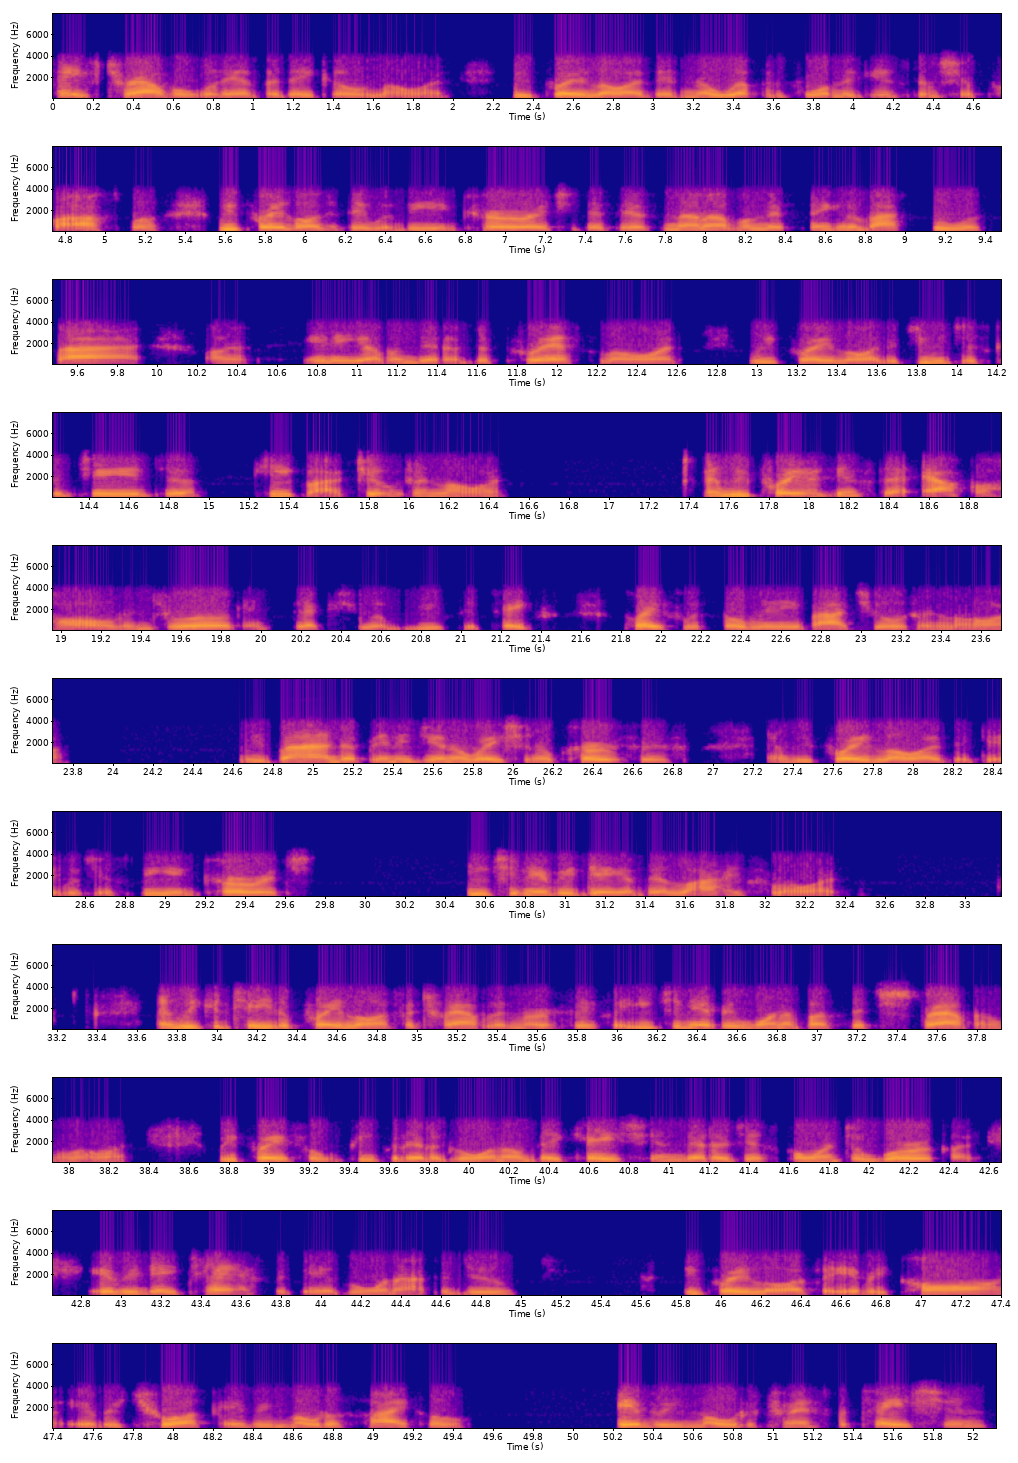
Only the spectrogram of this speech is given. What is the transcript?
safe travel wherever they go, Lord. We pray, Lord, that no weapon formed against them should prosper. We pray, Lord, that they would be encouraged, that there's none of them that's thinking about suicide or any of them that are depressed, Lord. We pray, Lord, that you would just continue to keep our children, Lord. And we pray against the alcohol and drug and sexual abuse that takes place with so many of our children, Lord. We bind up any generational curses, and we pray, Lord, that they would just be encouraged each and every day of their lives, Lord. And we continue to pray, Lord, for traveling mercy for each and every one of us that's traveling, Lord. We pray for people that are going on vacation, that are just going to work, or everyday tasks that they're going out to do. We pray, Lord, for every car, every truck, every motorcycle, every mode of transportation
